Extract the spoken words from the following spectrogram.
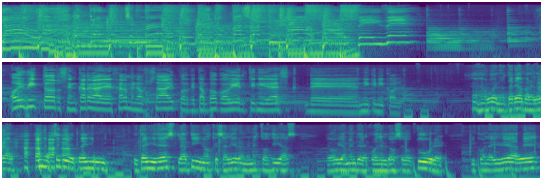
nocaut. Otra noche más que no paso a tu lado, baby. Hoy Víctor se encarga de dejarme en offside porque tampoco vi el Tiny Desk de Nicky Nicole. bueno, tarea para el hogar. Hay una serie de Tiny, de Tiny Desk latinos que salieron en estos días, eh, obviamente después del 12 de octubre, y con la idea de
